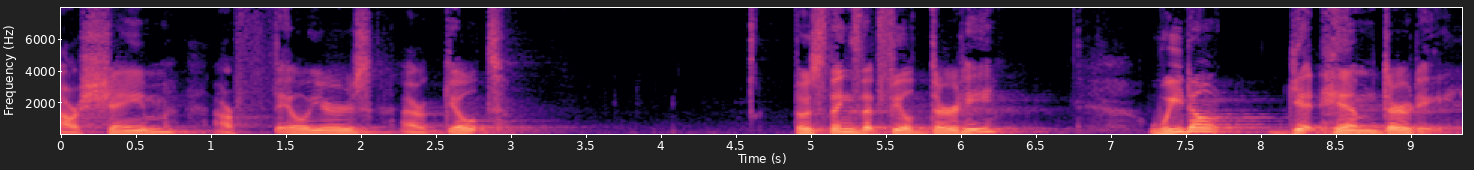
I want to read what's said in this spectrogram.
our shame, our failures, our guilt, those things that feel dirty, we don't get him dirty.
